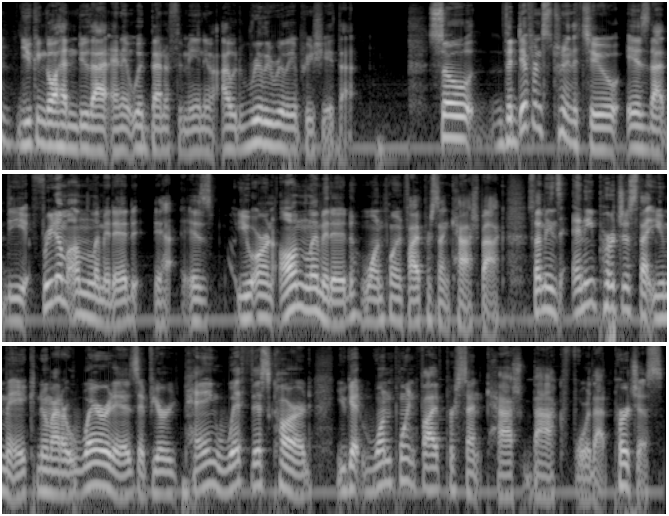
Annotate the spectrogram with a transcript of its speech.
you can go ahead and do that and it would benefit me. And I would really really appreciate that. So the difference between the two is that the freedom unlimited is you earn unlimited 1.5% cash back. So that means any purchase that you make no matter where it is if you're paying with this card you get 1.5% cash back for that purchase.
